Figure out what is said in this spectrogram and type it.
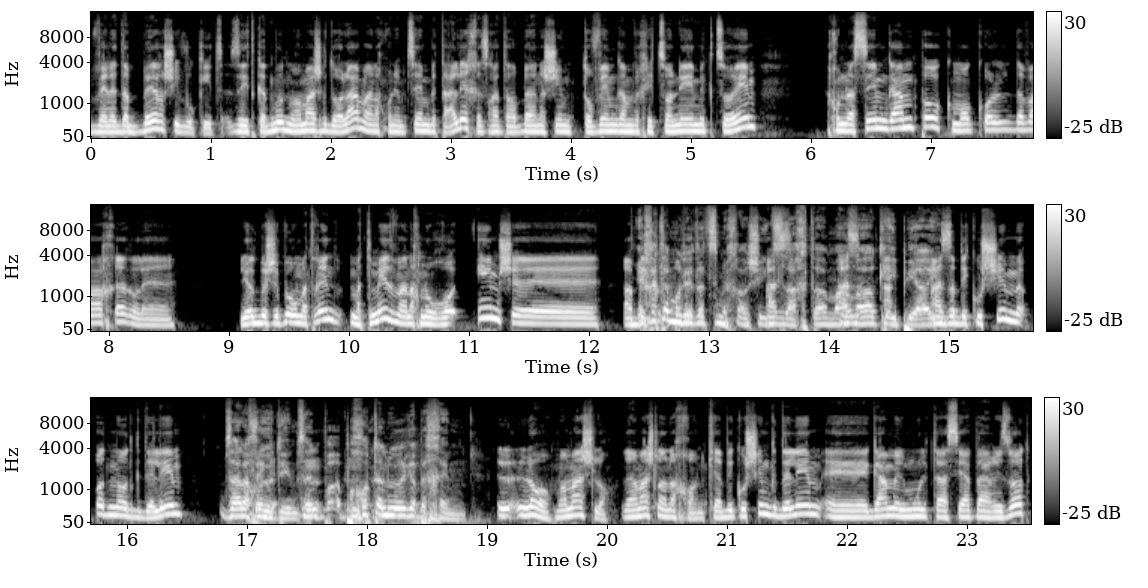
ולדבר שיווקית, זו התקדמות ממש גדולה ואנחנו נמצאים בתהליך, עזרת הרבה אנשים טובים גם וחיצוניים מקצועיים. אנחנו מנסים גם פה, כמו כל דבר אחר, להיות בשיפור מטריד, מתמיד, ואנחנו רואים ש... איך אתה מודד את עצמך שהצלחת? מה ה-KPI? אז הביקושים מאוד מאוד גדלים. זה אנחנו יודעים, זה פחות תלוי רגע בכם. לא, ממש לא, זה ממש לא נכון, כי הביקושים גדלים אה, גם אל מול תעשיית האריזות,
